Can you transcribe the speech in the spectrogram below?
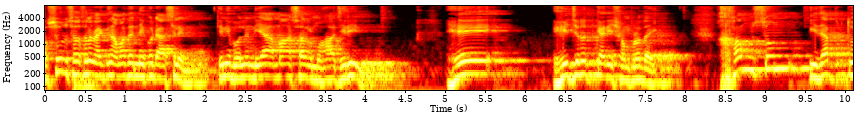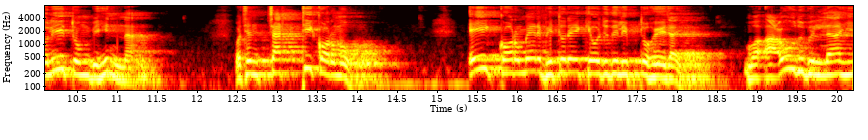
রসুল সাল্লাম একদিন আমাদের নিকটে আসলেন। তিনি বললেন ইয়া মা সাল মুহাজিরিন হে হিজরতকারী সম্প্রদায় খমসুন ইদাবতলি তুমবিহীন না বলছেন, চারটি কর্ম। এই কর্মের ভিতরে কেউ যদি লিপ্ত হয়ে যায় ও আউদুবিল্লাহি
